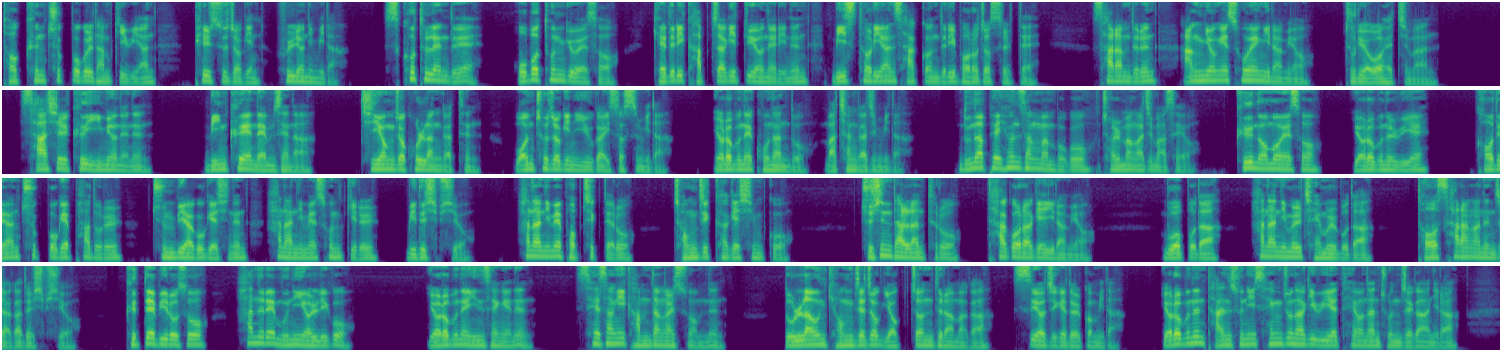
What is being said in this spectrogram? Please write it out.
더 큰 축복을 담기 위한 필수적인 훈련입니다. 스코틀랜드의 오버톤 교에서 개들이 갑자기 뛰어내리는 미스터리한 사건들이 벌어졌을 때 사람들은 악령의 소행이라며 두려워했지만 사실 그 이면에는 밍크의 냄새나 지형적 혼란 같은 원초적인 이유가 있었습니다. 여러분의 고난도 마찬가지입니다. 눈앞의 현상만 보고 절망하지 마세요. 그 너머에서 여러분을 위해 거대한 축복의 파도를 준비하고 계시는 하나님의 손길을 믿으십시오. 하나님의 법칙대로 정직하게 심고 주신 달란트로 탁월하게 일하며 무엇보다 하나님을 재물보다 더 사랑하는 자가 되십시오. 그때 비로소 하늘의 문이 열리고 여러분의 인생에는 세상이 감당할 수 없는 놀라운 경제적 역전 드라마가 쓰여지게 될 겁니다. 여러분은 단순히 생존하기 위해 태어난 존재가 아니라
